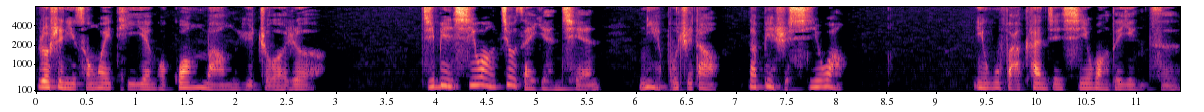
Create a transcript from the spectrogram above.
若是你从未体验过光芒与灼热即便希望就在眼前你也不知道那便是希望。你无法看见希望的影子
